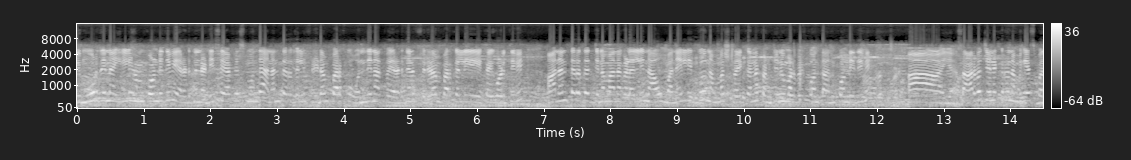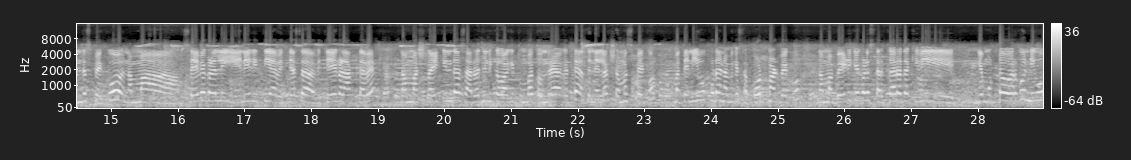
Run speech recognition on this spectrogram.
ಈ ಮೂರು ದಿನ ಇಲ್ಲಿ ಹಮ್ಮಿಕೊಂಡಿದ್ದೀವಿ ಎರಡು ದಿನ ಡಿ ಸಿ ಆಫೀಸ್ ಮುಂದೆ, ಅನಂತರದಲ್ಲಿ ಫ್ರೀಡಮ್ ಪಾರ್ಕ್ ಒಂದಿನ ಅಥವಾ ಎರಡು ದಿನ ಫ್ರೀಡಮ್ ಪಾರ್ಕಲ್ಲಿ ಕೈಗೊಳ್ತೀವಿ. ಆನಂತರದ ದಿನಮಾನಗಳಲ್ಲಿ ನಾವು ಮನೆಯಲ್ಲಿದ್ದು ನಮ್ಮ ಸ್ಟ್ರೈಕನ್ನು ಕಂಟಿನ್ಯೂ ಮಾಡಬೇಕು ಅಂತ ಅಂದ್ಕೊಂಡಿದ್ದೀವಿ ಸಾರ್ವಜನಿಕರು ನಮಗೆ ಸ್ಪಂದಿಸಬೇಕು. ನಮ್ಮ ಸೇವೆಗಳಲ್ಲಿ ಏನೇ ರೀತಿಯ ವ್ಯತ್ಯಾಸ ವ್ಯತ್ಯಯಗಳಾಗ್ತವೆ ನಮ್ಮ ಸ್ಟ್ರೈಕಿಂದ ಸಾರ್ವಜನಿಕವಾಗಿ ತುಂಬ ತೊಂದರೆ ಆಗುತ್ತೆ. ಅದನ್ನೆಲ್ಲ ಕ್ಷಮಿಸಬೇಕು. ಮತ್ತು ನೀವು ಕೂಡ ನಮಗೆ ಸಪೋರ್ಟ್ ಮಾಡಬೇಕು. ನಮ್ಮ ಬೇಡಿಕೆಗಳು ಸರ್ಕಾರದ ಕಿವಿಗೆ ಮುಟ್ಟೋವರೆಗೂ ನೀವು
